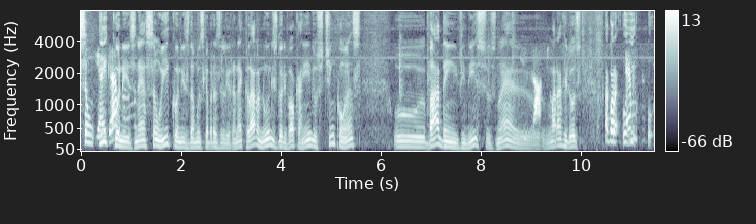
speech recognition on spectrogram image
São ícones, né? São ícones da música brasileira, né? Clara Nunes, Dorival Caymmi, os Tincoans, o Baden Vinícius, não é? Exato. Maravilhoso. Agora, o, é... e, o,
